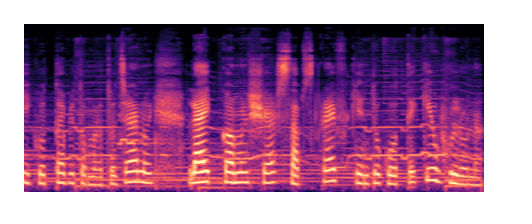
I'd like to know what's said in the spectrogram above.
কি করতে হবে তোমরা তো জানোই। লাইক কমেন্ট শেয়ার সাবস্ক্রাইব কিন্তু করতে কেউ ভুলো না।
